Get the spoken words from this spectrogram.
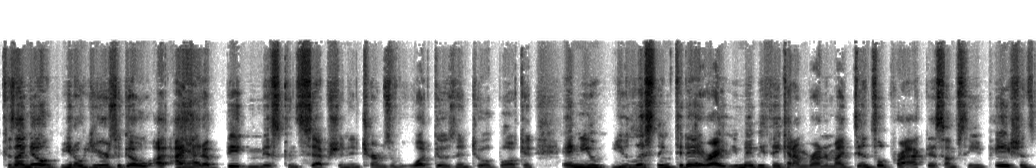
because I know you know years ago I, I, had a big misconception in terms of what goes into a book, and and you you listening today, right? You may be thinking I'm running my dental practice, I'm seeing patients.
